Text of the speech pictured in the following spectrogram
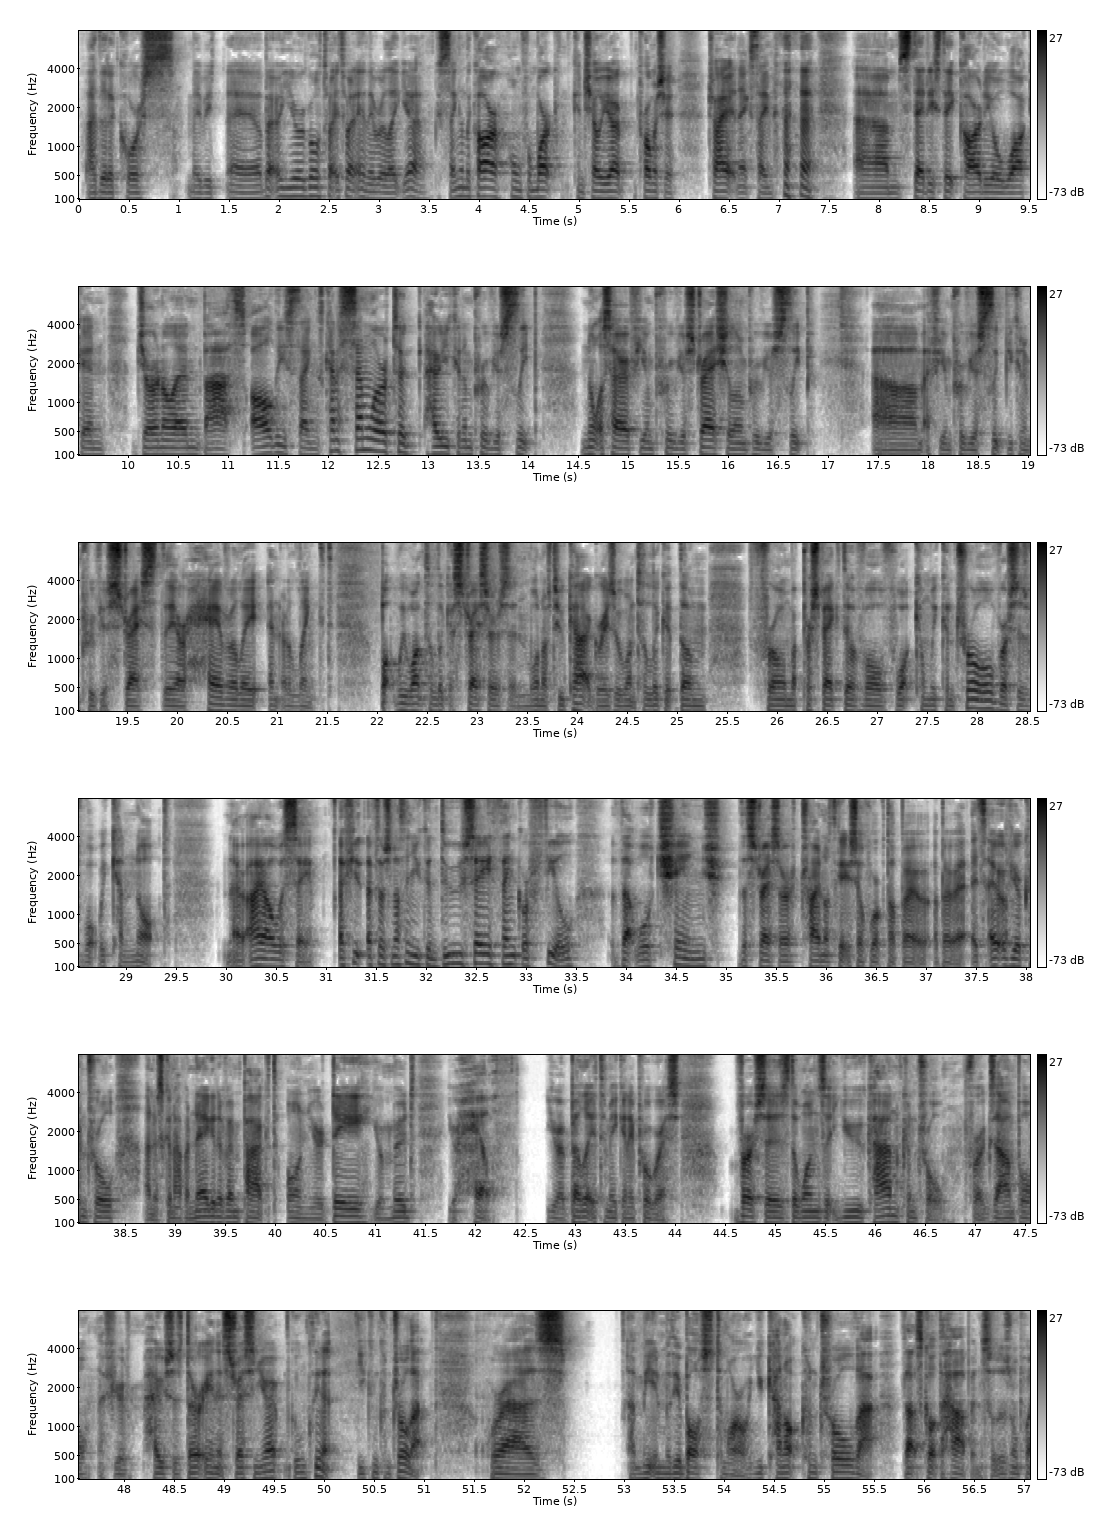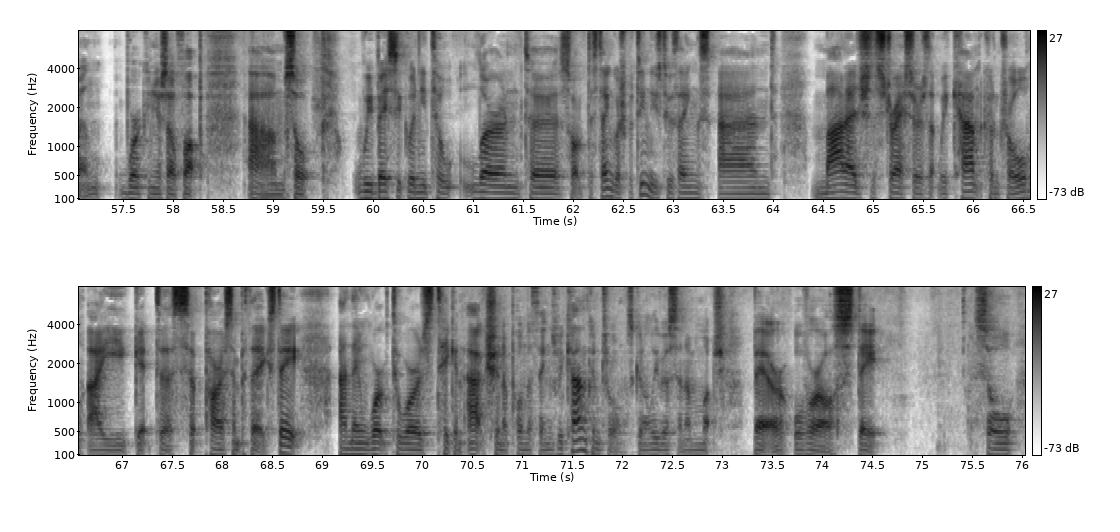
I did a course maybe uh, about a year ago, 2020, and they were like, "Yeah, sing in the car, home from work, can chill you out. I promise you. Try it next time." um, steady state cardio, walking, journaling, baths, all these things, kind of similar to how you can improve your sleep. Notice how if you improve your stress, you'll improve your sleep. Um, if you improve your sleep, you can improve your stress. They are heavily interlinked. But we want to look at stressors in one of two categories. We want to look at them from a perspective of what can we control versus what we cannot. Now, I always say, if you if there's nothing you can do, say, think, or feel that will change the stressor, try not to get yourself worked up about, about it. It's out of your control, and it's going to have a negative impact on your day, your mood, your health, your ability to make any progress. Versus the ones that you can control. For example, if your house is dirty and it's stressing you out, go and clean it. You can control that. Whereas a meeting with your boss tomorrow. You cannot control that. That's got to happen. So there's no point in working yourself up. Um, so we basically need to learn to sort of distinguish between these two things and manage the stressors that we can't control, i.e., get to a parasympathetic state, and then work towards taking action upon the things we can control. It's going to leave us in a much better overall state. So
